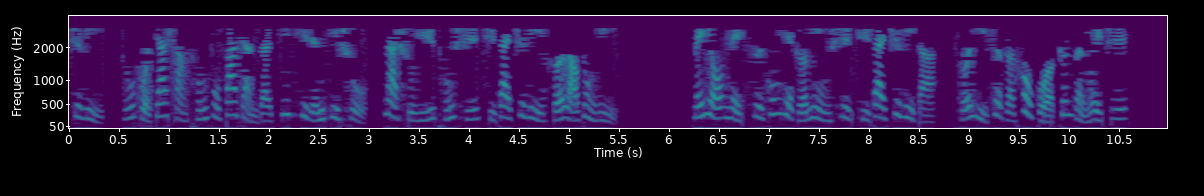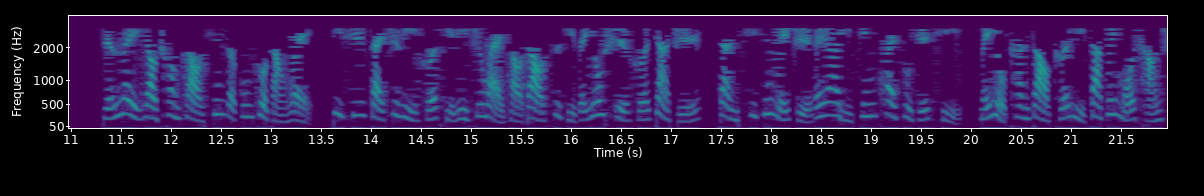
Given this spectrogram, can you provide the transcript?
智力。如果加上同步发展的机器人技术，那属于同时取代智力和劳动力。没有哪次工业革命是取代智力的，所以这个后果根本未知。人类要创造新的工作岗位，必须在智力和体力之外找到自己的优势和价值。但迄今为止，AI 已经快速崛起，没有看到可以大规模长时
